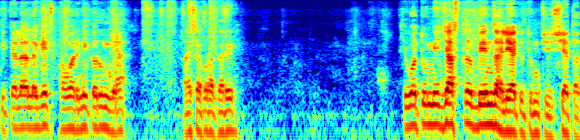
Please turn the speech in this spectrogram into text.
की त्याला लगेच फवारणी करून घ्या. अशा प्रकारे. किंवा तुम्ही जास्त बेन झाली आता तुमची शेतात.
